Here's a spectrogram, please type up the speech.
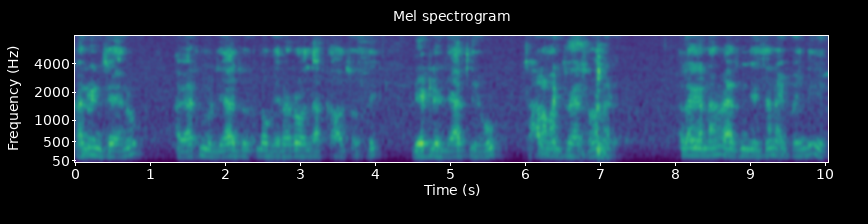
కన్విన్స్ అయ్యాను. ఆ వేషం నువ్వు చేయాల్సి వస్తుంది. ఒక ఇరవై రోజుల దాకా కావాల్సి వస్తుంది. డేట్లు లేవు జాగ్రత్త లేవు చాలా మంచి వేషం అన్నాడు. అలాగే అన్నాను వేషం చేశాను అయిపోయింది.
